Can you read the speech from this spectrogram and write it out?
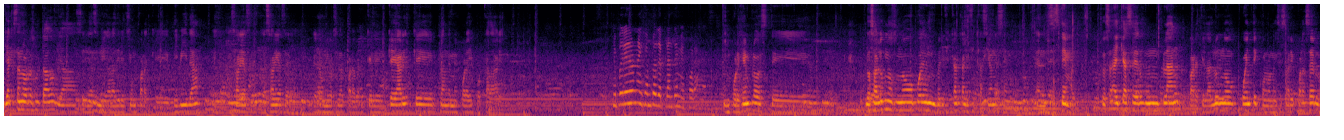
Ya que están los resultados, ya se le hacen llegar a dirección para que divida en las áreas, las áreas del- de la universidad para ver qué, qué, área- qué plan de mejora hay por cada área. ¿Me podría dar un ejemplo de plan de mejora? Por ejemplo, este, los alumnos no pueden verificar calificaciones en, en el sistema. Entonces hay que hacer un plan para que el alumno cuente con lo necesario para hacerlo.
